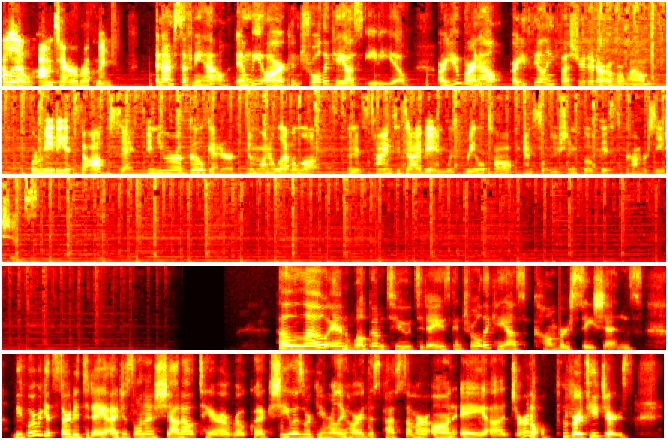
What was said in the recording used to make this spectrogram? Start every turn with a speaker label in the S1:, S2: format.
S1: Hello, I'm Tara Ruckman.
S2: And I'm Stephanie Howe, and we are Control the Chaos EDU. Are you burnout? Are you feeling frustrated or overwhelmed?
S1: Or maybe it's the opposite, and you're a go getter and want to level up. Then it's time to dive in with real talk and solution focused conversations.
S2: Hello, and welcome to today's Control the Chaos Conversations. Before we get started today, I just want to shout out Tara real quick. She was working really hard this past summer on a uh, journal for teachers.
